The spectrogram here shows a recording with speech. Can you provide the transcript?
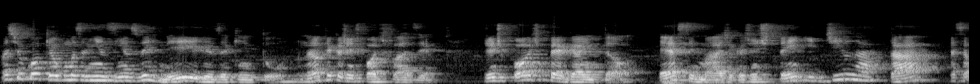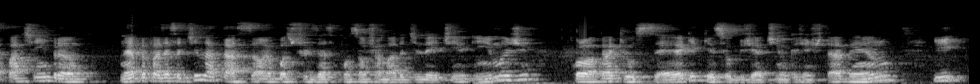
Mas ficou aqui algumas linhazinhas vermelhas aqui em torno. Né? O que, que a gente pode fazer? A gente pode pegar, então, essa imagem que a gente tem e dilatar essa parte em branco. Né? Para fazer essa dilatação, eu posso utilizar essa função chamada delete image, colocar aqui o seg, que é esse objetinho que a gente está vendo, e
